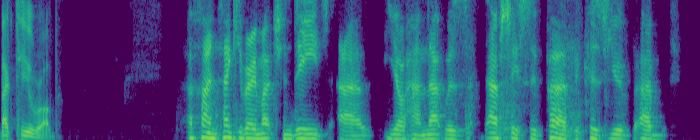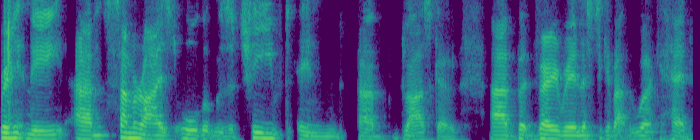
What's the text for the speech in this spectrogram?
Back to you, Rob. Uh, fine, thank you very much indeed, uh, Johan. That was absolutely superb because you've um, brilliantly um, summarized all that was achieved in uh, Glasgow, uh, but very realistic about the work ahead.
